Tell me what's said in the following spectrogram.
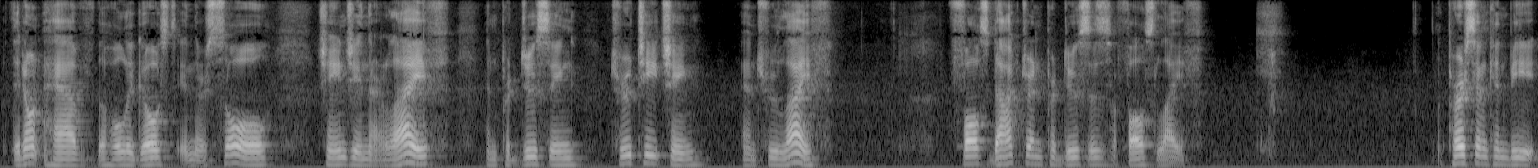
but they don't have the Holy Ghost in their soul, changing their life and producing true teaching and true life. False doctrine produces a false life. A person can be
